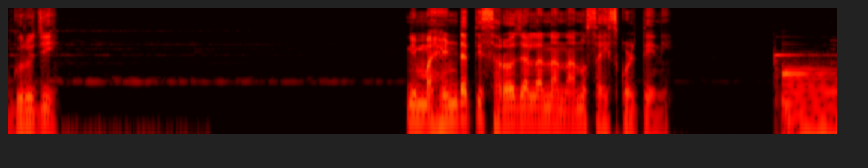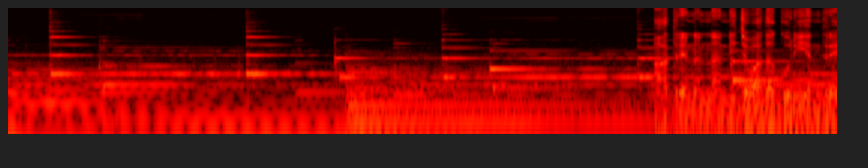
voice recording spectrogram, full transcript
ಗುರುಜಿ, ನಿಮ್ಮ ಹೆಂಡತಿ ಸರೋಜಲನ್ನ ನಾನು ಸಹಿಸ್ಕೊಳ್ತೇನೆ. ಆದರೆ ನನ್ನ ನಿಜವಾದ ಗುರಿ ಎಂದರೆ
